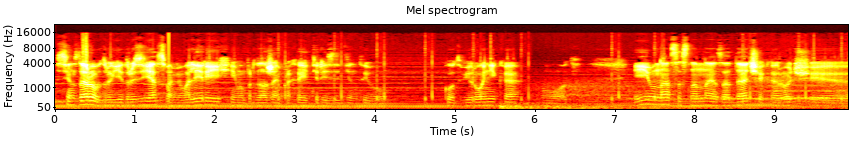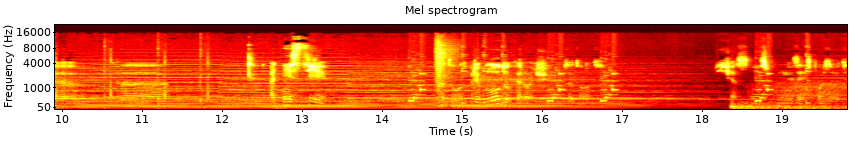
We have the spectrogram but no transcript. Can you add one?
Всем здоров, дорогие друзья, с вами Валерий, и мы продолжаем проходить Resident Evil Код Вероника, вот. И у нас основная задача, короче, э, отнести вот эту вот приблуду, короче, вот эту вот. Сейчас нельзя использовать.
